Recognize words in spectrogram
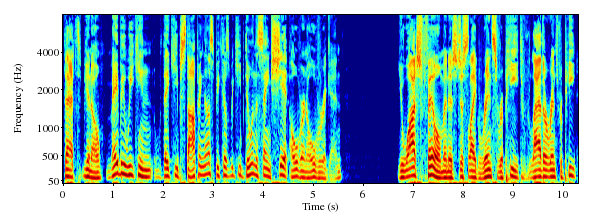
that you know maybe we can they keep stopping us because we keep doing the same shit over and over again you watch film and it's just like rinse repeat lather rinse repeat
